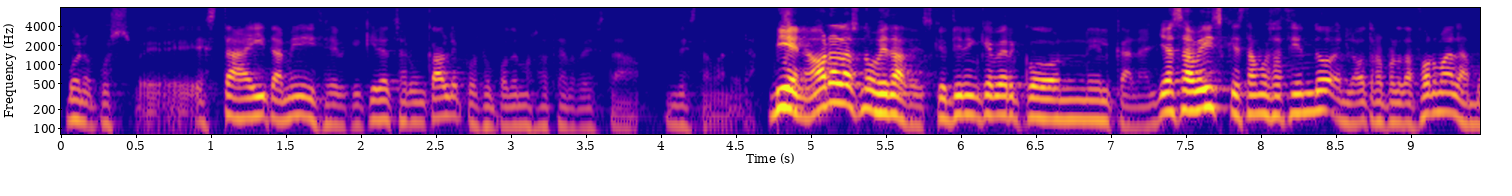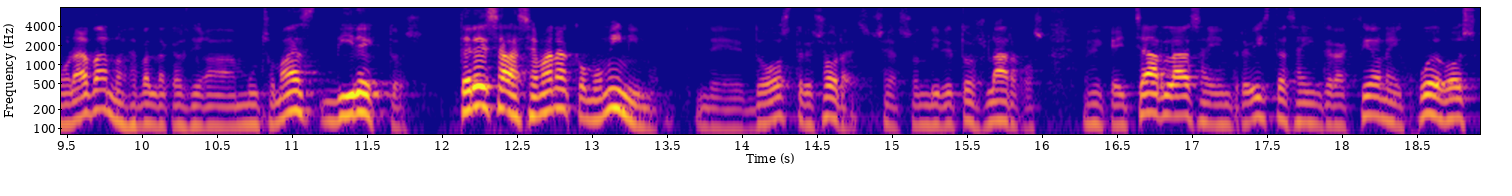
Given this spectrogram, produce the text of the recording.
bueno, pues eh, está ahí también y dice, el que quiera echar un cable, pues lo podemos hacer de esta, de esta manera. Bien, ahora las novedades que tienen que ver con el canal. Ya sabéis que estamos haciendo en la otra plataforma, la morada, no hace falta que os diga mucho más, directos tres a la semana como mínimo, de dos, tres horas. O sea, son directos largos, en el que hay charlas, hay entrevistas, hay interacción, hay juegos,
